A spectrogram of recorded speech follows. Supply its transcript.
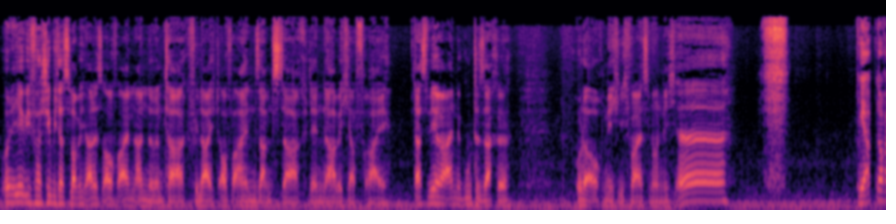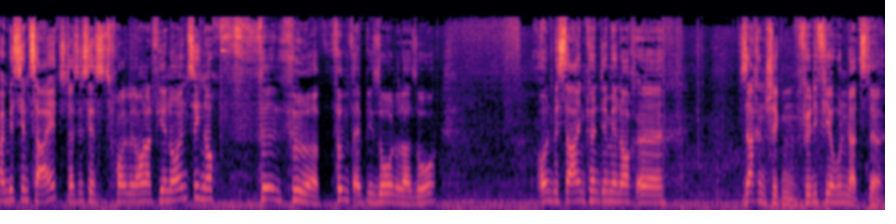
Und irgendwie verschiebe ich das, glaube ich, alles auf einen anderen Tag. Vielleicht auf einen Samstag, denn da habe ich ja frei. Das wäre eine gute Sache. Oder auch nicht, ich weiß noch nicht. Äh, ihr habt noch ein bisschen Zeit. Das ist jetzt Folge 394, noch für, für fünf Episoden oder so. Und bis dahin könnt ihr mir noch äh, Sachen schicken für die 400.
